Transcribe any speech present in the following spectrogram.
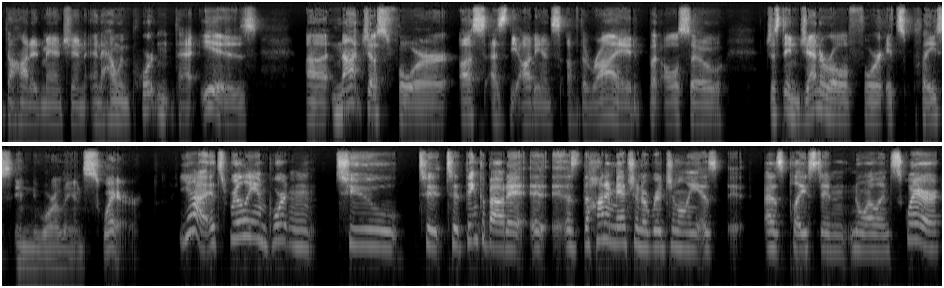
the haunted mansion and how important that is uh, not just for us as the audience of the ride, but also just in general for its place in New Orleans Square. yeah it's really important to to to think about it as the haunted mansion originally is as placed in new orleans square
